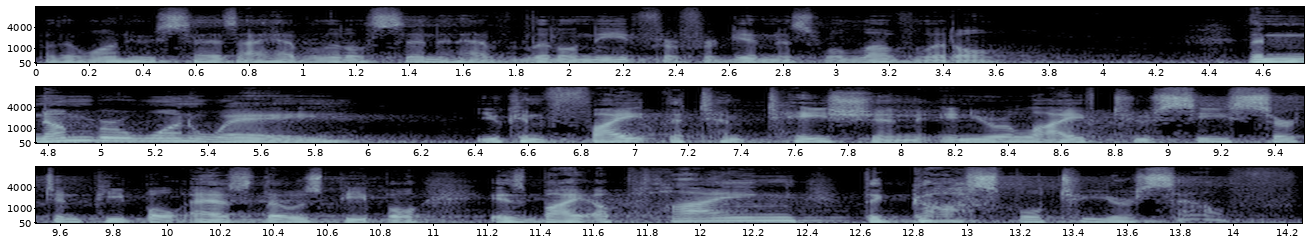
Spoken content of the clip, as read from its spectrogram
But the one who says, I have little sin and have little need for forgiveness will love little. The number one way you can fight the temptation in your life to see certain people as those people is by applying the gospel to yourself.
